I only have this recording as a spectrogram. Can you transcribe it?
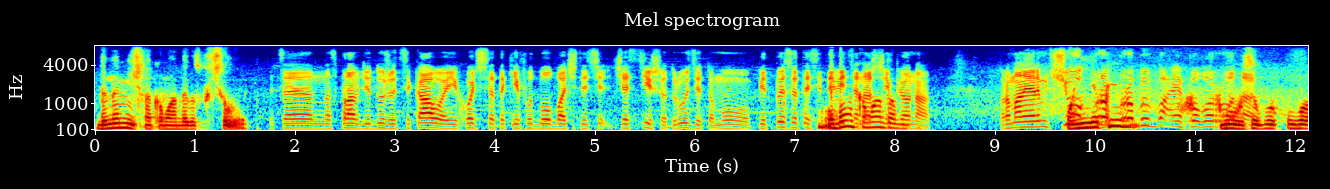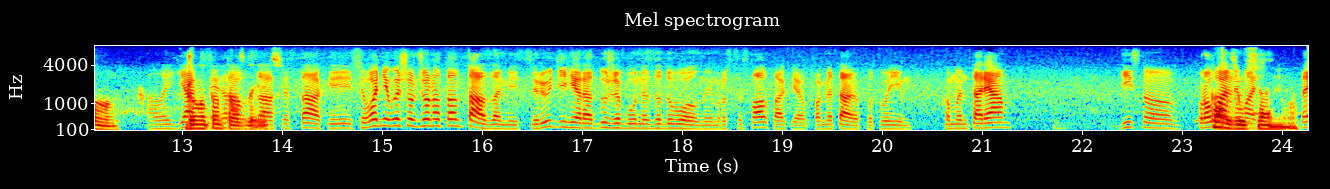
Динамічно команди розпочали. Це насправді дуже цікаво і хочеться такий футбол бачити ча- частіше, друзі. Тому підписуйтесь і Ну, дивіться наш команда- чемпіонат. Роман Яремчук Ой, про- який- пробиває по О, воротах. заблокував. Але як Джонатан зіграв Таз, здається. захистах. І сьогодні вийшов Джонатан Та замість Рюдігера. Дуже був незадоволений Ростислав, так я пам'ятаю по твоїм коментарям. Дійсно, провальний матч. Та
